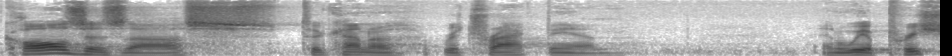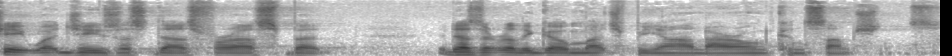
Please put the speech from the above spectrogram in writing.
causes us to kind of retract in. And we appreciate what Jesus does for us, but it doesn't really go much beyond our own consumptions.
